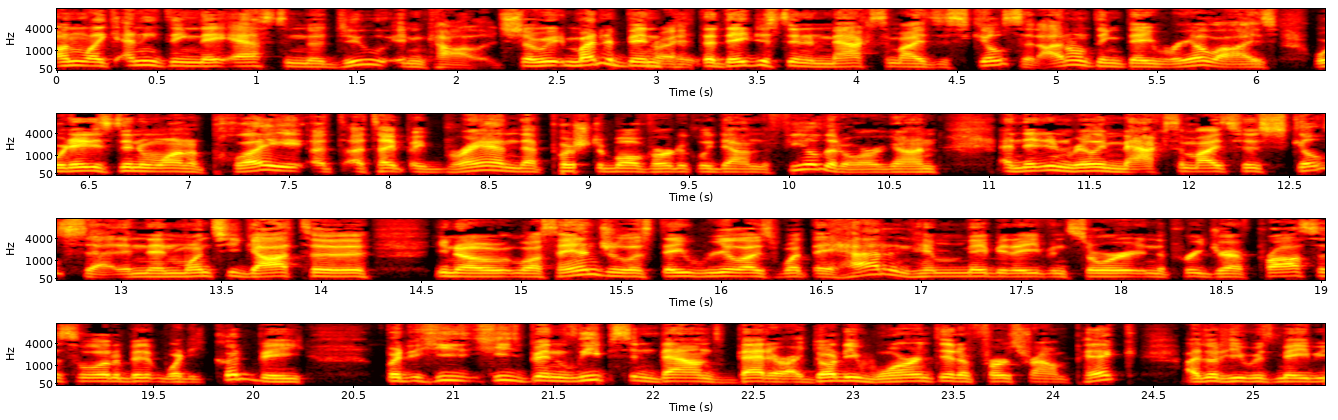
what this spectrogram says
unlike anything they asked him to do in college. So it might have been right. that they just didn't maximize his skill set. I don't think they realized or they just didn't want to play a, a, type of brand that pushed the ball vertically down the field at Oregon and they didn't really maximize his skill set. And then once he got to, you know, Los Angeles, they realized what they had in him. Maybe they even saw it in the pre-draft process a little bit, what he could be but he he's been leaps and bounds better. I thought he warranted a first round pick. I thought he was maybe,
